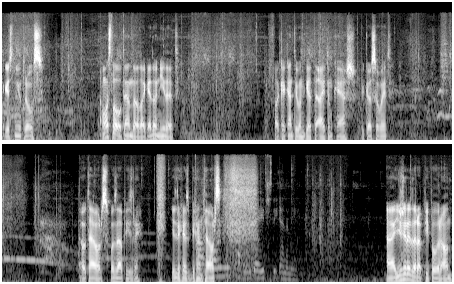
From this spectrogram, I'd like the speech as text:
I guess neutrals. I'm almost level 10 though, like I don't need it. Fuck, I can't even get the item cache because of it. Oh, towers. What's up, Easily? Easily has billion towers. Uh, usually there are people around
